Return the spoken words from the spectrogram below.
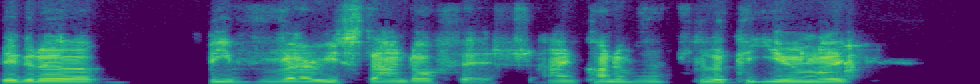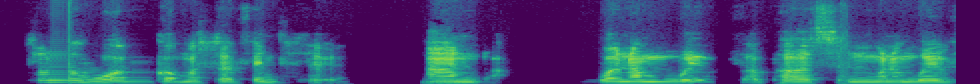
they're gonna be very standoffish and kind of look at you and like, I don't know what I've got myself into. Mm. And when I'm with a person, when I'm with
